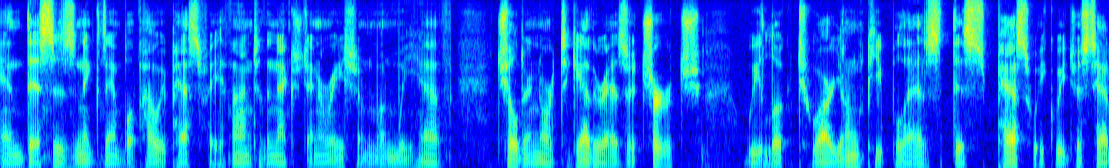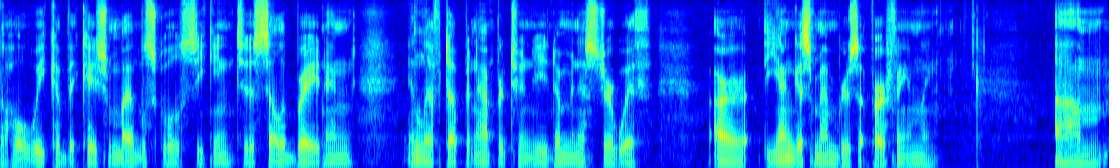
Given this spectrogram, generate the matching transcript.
and this is an example of how we pass faith on to the next generation. When we have children or together as a church, we look to our young people. As this past week, we just had a whole week of Vacation Bible School, seeking to celebrate and and lift up an opportunity to minister with our the youngest members of our family. Um,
